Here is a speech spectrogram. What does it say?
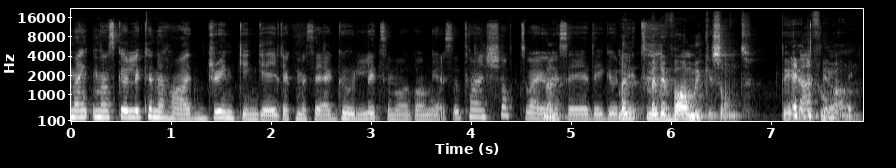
man, man skulle kunna ha ett drinking game. Jag kommer säga gulligt så många gånger. Så ta en shot varje gång Men- jag säger det är Men, gulligt. men det var mycket sånt. Det, får man.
